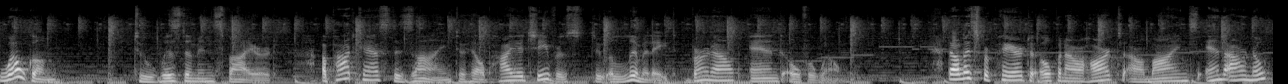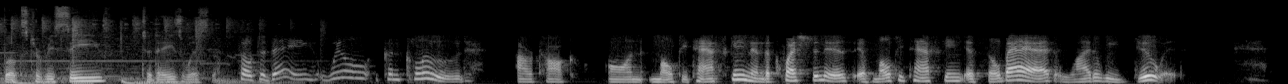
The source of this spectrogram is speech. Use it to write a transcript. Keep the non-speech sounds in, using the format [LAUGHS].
Welcome to Wisdom Inspired, a podcast designed to help high achievers to eliminate burnout and overwhelm. Now let's prepare to open our hearts, our minds, and our notebooks to receive today's wisdom. So today we'll conclude our talk on multitasking. And the question is if multitasking is so bad, why do we do it?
